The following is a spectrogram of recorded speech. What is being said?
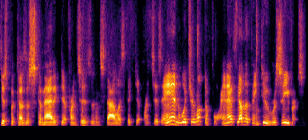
just because of schematic differences and stylistic differences and what you're looking for. And that's the other thing too, receivers.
